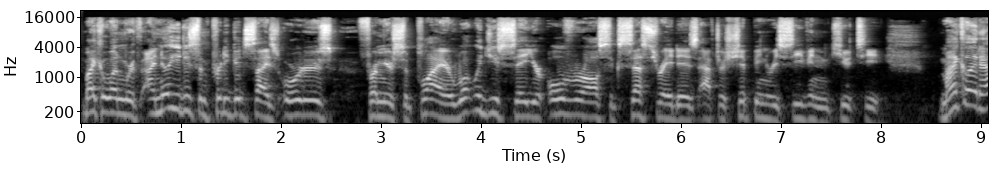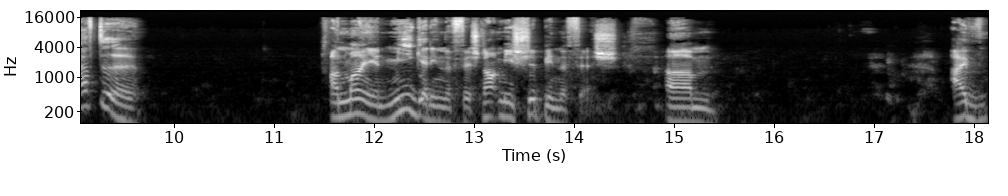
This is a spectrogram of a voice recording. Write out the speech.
Michael Wentworth, I know you do some pretty good sized orders from your supplier. What would you say your overall success rate is after shipping, receiving, and QT? Michael, I'd have to on my end, me getting the fish, not me shipping the fish. Um, I've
